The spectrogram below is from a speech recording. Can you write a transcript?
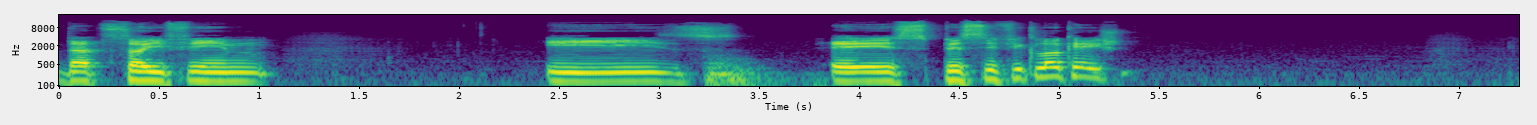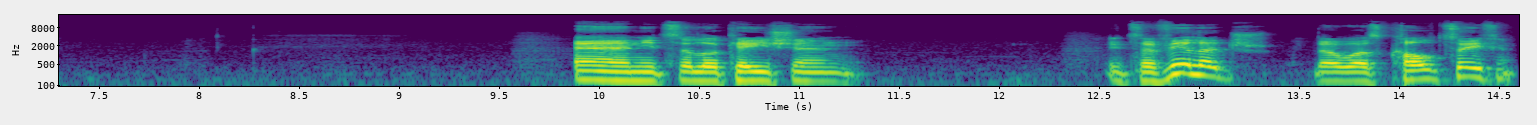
that Soifim is a specific location. And it's a location, it's a village that was called Seifim,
